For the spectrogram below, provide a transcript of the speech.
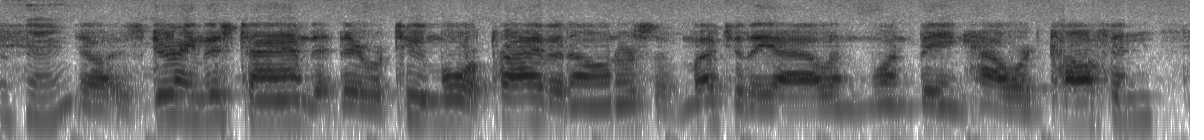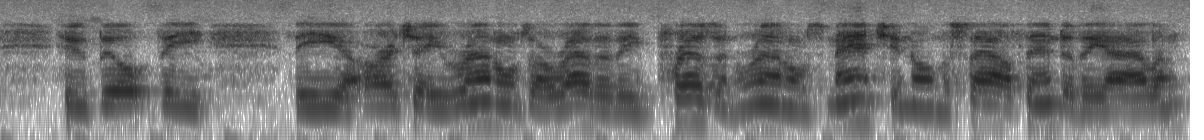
Okay. Uh, it was during this time that there were two more private owners of much of the island, one being Howard Coffin, who built the the uh, R.J. Reynolds, or rather the present Reynolds Mansion on the south end of the island.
